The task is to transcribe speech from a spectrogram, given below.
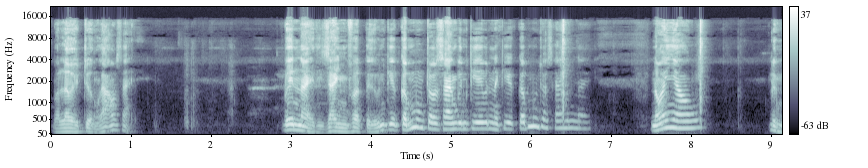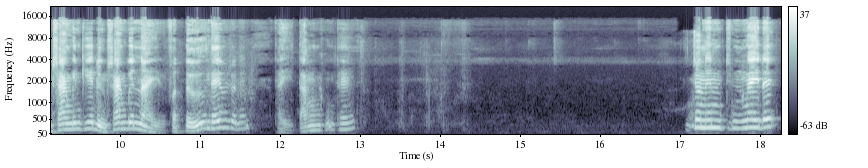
và lời trưởng lão dạy. Bên này thì dành phật tử bên kia, cấm không cho sang bên kia, bên này kia cấm không cho sang bên này. Nói nhau. Đừng sang bên kia, đừng sang bên này. Phật tử cũng thế, cho nên thầy tăng cũng thế. Cho nên ngay đấy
